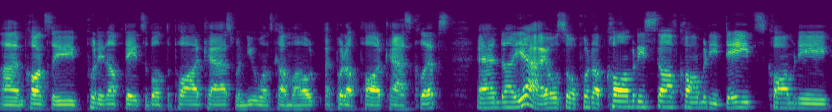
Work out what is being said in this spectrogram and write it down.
I'm constantly putting updates about the podcast when new ones come out. I put up podcast clips. And uh, yeah, I also put up comedy stuff, comedy dates, comedy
